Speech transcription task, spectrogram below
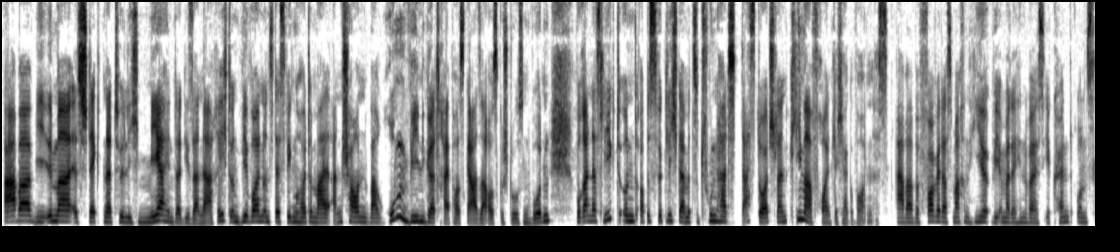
Aber wie immer, es steckt natürlich mehr hinter dieser Nachricht und wir wollen uns deswegen heute mal anschauen, warum weniger Treibhausgase ausgestoßen wurden, woran das liegt und ob es wirklich damit zu tun hat, dass Deutschland klimafreundlicher geworden ist. Aber bevor wir das machen, hier wie immer der Hinweis, ihr könnt uns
